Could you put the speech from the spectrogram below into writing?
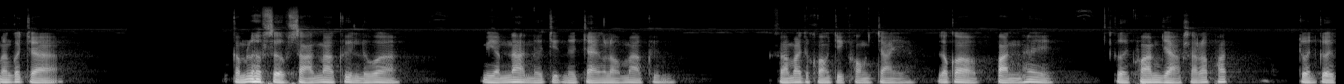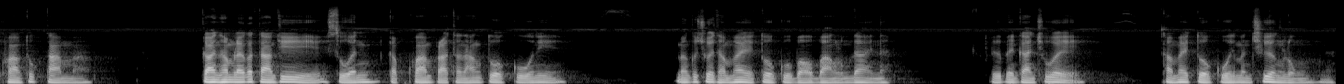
มันก็จะกำเริบเสบสารมากขึ้น หรือว่ามีอำนาจเหนือจิตเหนือใจของเรามากขึ้น สามารถจะคลองจิตคลองใจ แล้วก็ปั่นให้เกิดความอยากสารพัดจนเกิดความทุกข์ตามมา การทำอะไรก็ตามที่สวนกับความปรารถนาของตัวกูนี่ มันก็ช่วยทำให้ตัวกูเบาบางลงได้นะ หรือเป็นการช่วยทำให้ตัวกูมันเชื่องลงนะ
